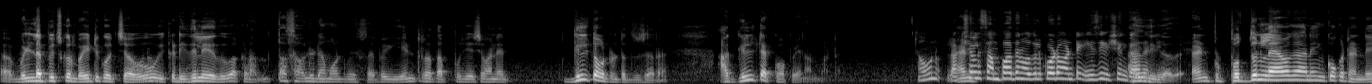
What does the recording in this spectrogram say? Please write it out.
బిల్డప్ ఇచ్చుకొని బయటకు వచ్చావు ఇక్కడ ఇది లేదు అక్కడ అంతా సాలిడ్ అమౌంట్ మిస్ అయిపోయి ఏంట్రా తప్పు చేసామనే గిల్ట్ ఒకటి ఉంటుంది చూసారా? ఆ గిల్ట్ ఎక్కువ పోయాను అనమాట అవును లక్షల సంపాదన వదులుకోవడం అంటే ఈజీ విషయం కాదండి. కాదు. అండ్ ఇప్పుడు పొద్దున్న లేవగానే ఇంకొకటి అండి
